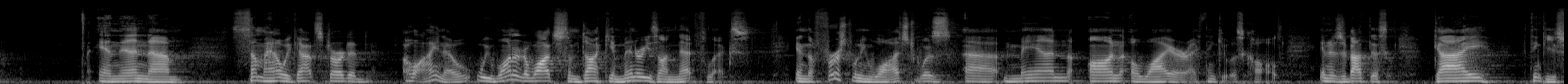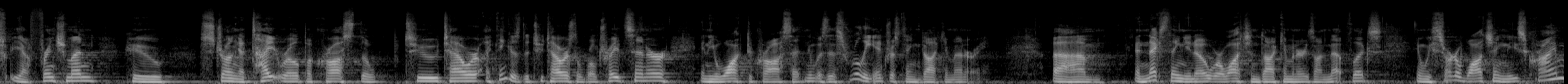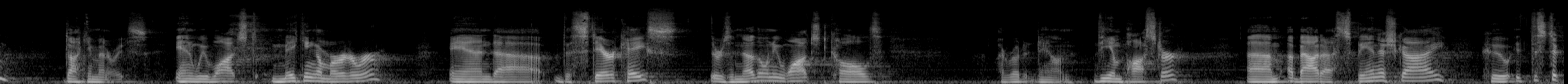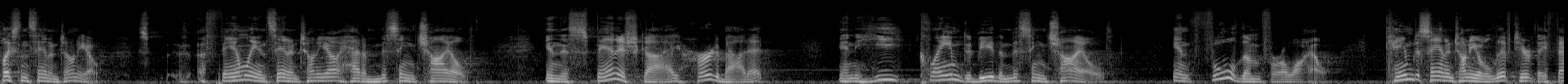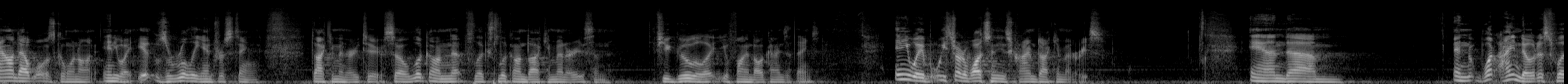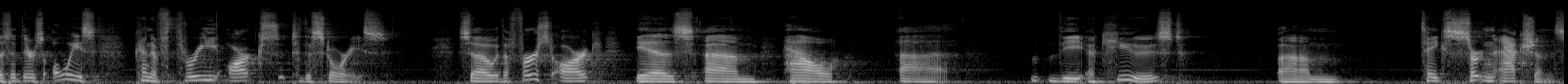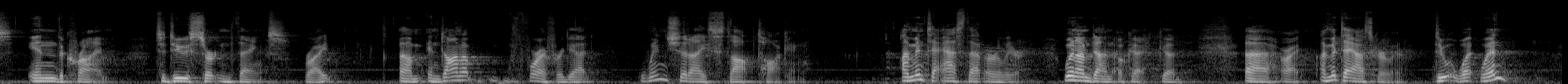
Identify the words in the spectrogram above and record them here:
And then um, somehow we got started. Oh, I know. We wanted to watch some documentaries on Netflix. And the first one we watched was uh, Man on a Wire, I think it was called. And it was about this guy, I think he's, yeah, Frenchman, who strung a tightrope across the two tower, I think it was the two towers the World Trade Center, and he walked across it. And it was this really interesting documentary. Um, and next thing you know, we're watching documentaries on Netflix, and we started watching these crime documentaries. And we watched Making a Murderer and uh, The Staircase. There's another one we watched called, I wrote it down, The Imposter, um, about a Spanish guy who, this took place in San Antonio. A family in San Antonio had a missing child. And this Spanish guy heard about it and he claimed to be the missing child and fooled them for a while. Came to San Antonio, lived here, they found out what was going on. Anyway, it was a really interesting documentary, too. So look on Netflix, look on documentaries, and if you Google it, you'll find all kinds of things. Anyway, but we started watching these crime documentaries. And, um, and what I noticed was that there's always kind of three arcs to the stories. So the first arc is um, how uh, the accused um, takes certain actions in the crime to do certain things, right? Um, and Donna, before I forget, when should I stop talking? I meant to ask that earlier. When I'm done. Okay, good. Uh, all right. I meant to ask earlier. Do what? When?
